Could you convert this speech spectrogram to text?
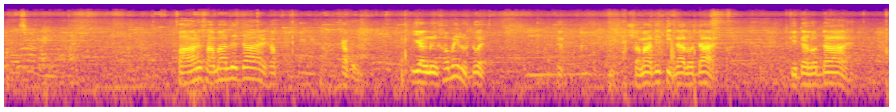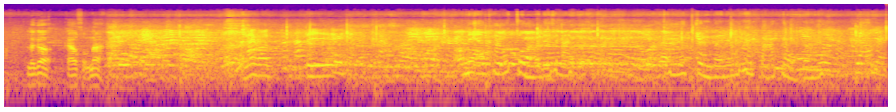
เขาชอบอันนี้ฝาเนี่ยสามารถเลือกได้ครับใช่ไหมคะครับผมอีกอย่างหนึ่งเขาไม่หลุดด้วย อืมเนี่ยสามารถที่ติดหน้ารถได้ติดหน้ารถได้ แล้วก็กาวสองหน้า อันนี้ก็ตี อันนี้เอาเท้าจุ่มไปเลยใช่ไหมเท้าจุ่มไปแล้วให้ปลาหอมกันนะอยาก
